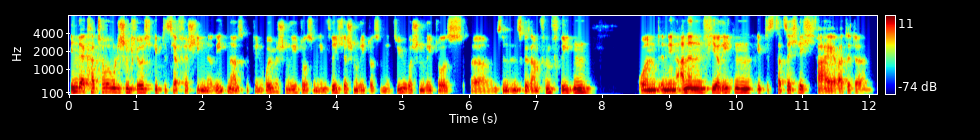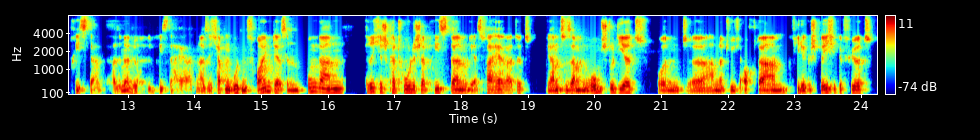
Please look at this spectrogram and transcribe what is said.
in der katholischen Kirche gibt es ja verschiedene Riten. Also es gibt den römischen Ritus und den griechischen Ritus und den syrischen Ritus. Ähm, es sind insgesamt fünf Riten. Und in den anderen vier Riten gibt es tatsächlich verheiratete Priester. Also da hm. dürfen die Priester heiraten. Also ich habe einen guten Freund, der ist in Ungarn griechisch-katholischer Priester, der ist verheiratet. Wir haben zusammen in Rom studiert und äh, haben natürlich auch da viele Gespräche geführt.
